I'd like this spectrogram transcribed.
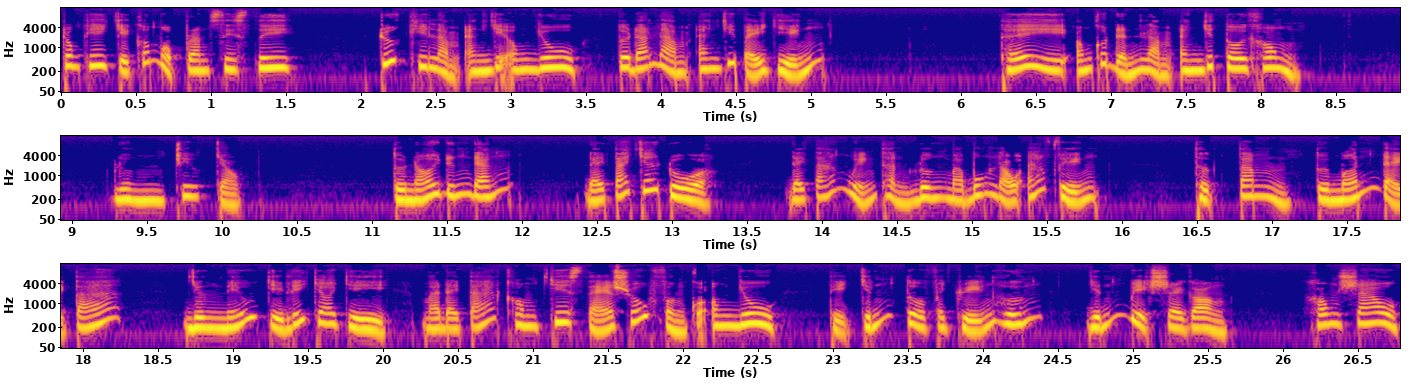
trong khi chỉ có một Francis Trước khi làm ăn với ông Du, tôi đã làm ăn với bảy diễn. Thế ông có định làm ăn với tôi không? Luân trêu chọc. Tôi nói đứng đắn, đại tá chớ đùa, đại tá Nguyễn Thành Luân mà buôn lậu áp viện. Thực tâm, tôi mến đại tá, nhưng nếu vì lý do gì mà đại tá không chia sẻ số phận của ông Du, thì chính tôi phải chuyển hướng dính biệt Sài Gòn. Không sao,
